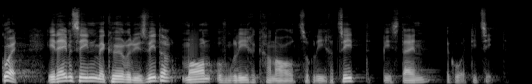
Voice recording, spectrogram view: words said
Gut, in dem Sinne, wir hören uns wieder morgen auf dem gleichen Kanal zur gleichen Zeit. Bis dann, eine gute Zeit.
